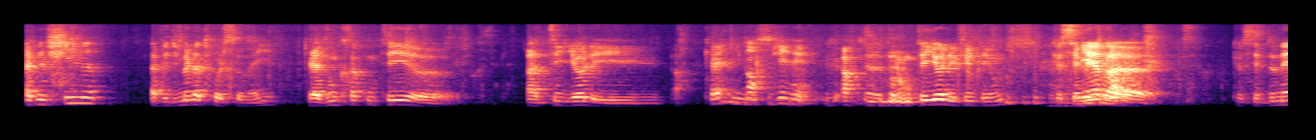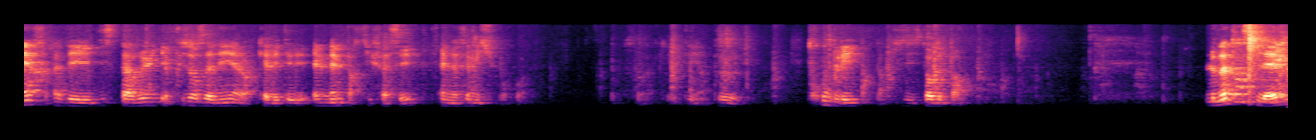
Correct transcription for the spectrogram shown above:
Adelphine avait du mal à trouver le sommeil. Elle a donc raconté euh, à Théiol et Arcagne Non, Gildéon. Ar- euh, Théiol et que ses mères, euh, que ses deux mères avaient disparu il y a plusieurs années alors qu'elle était elle-même partie chasser. Elle n'a jamais su pourquoi. C'est pour ça qu'elle a été un peu troublée par toutes ces histoires de parents. Le matin se lève,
